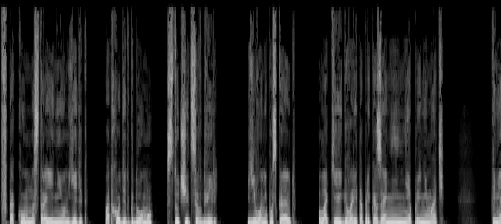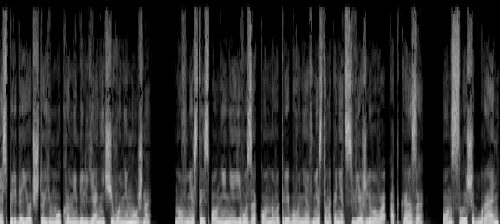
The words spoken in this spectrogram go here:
В таком настроении он едет, подходит к дому, стучится в дверь. Его не пускают. Лакей говорит о приказании не принимать. Князь передает, что ему, кроме белья, ничего не нужно. Но вместо исполнения его законного требования, вместо, наконец, вежливого отказа, он слышит брань,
